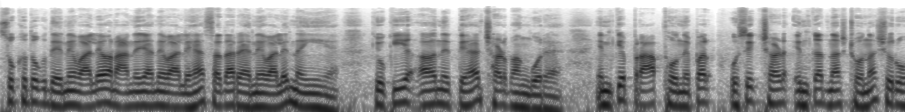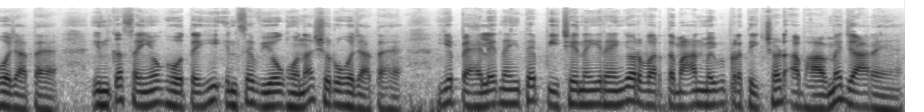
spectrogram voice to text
सुख दुख देने वाले और आने जाने वाले हैं, सदा रहने वाले नहीं हैं, क्योंकि ये अनित्य हैं क्षण भंगुर है। इनके प्राप्त होने पर उसी क्षण इनका नष्ट होना शुरू हो जाता है। इनका संयोग होते ही इनसे वियोग होना शुरू हो जाता है। ये पहले नहीं थे, पीछे नहीं रहेंगे और वर्तमान में भी प्रतिक्षण अभाव में जा रहे हैं।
